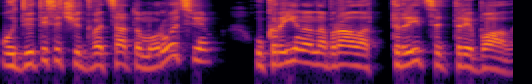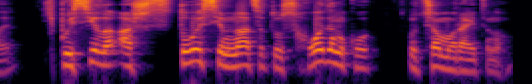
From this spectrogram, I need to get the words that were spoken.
У 2020 році Україна набрала 33 бали і посіла аж 117-ту сходинку у цьому рейтингу.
